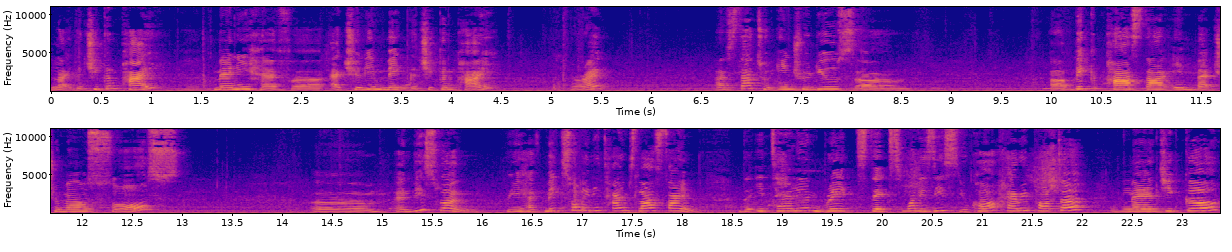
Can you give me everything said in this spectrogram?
like the chicken pie. Many have uh, actually made the chicken pie. All right. I start to introduce um, a big pasta in bechamel sauce. Um, and this one we have made so many times last time. The Italian breadsticks. What is this? You call Harry Potter magical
